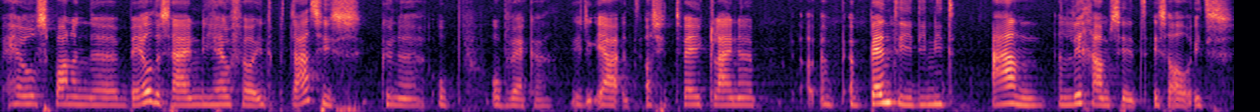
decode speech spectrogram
heel spannende beelden zijn die heel veel interpretaties kunnen op, opwekken. Ja, als je twee kleine. Een, een panty die niet aan een lichaam zit, is al iets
